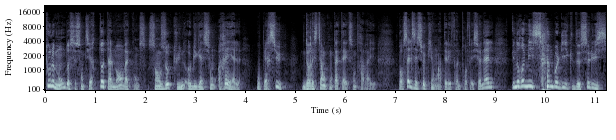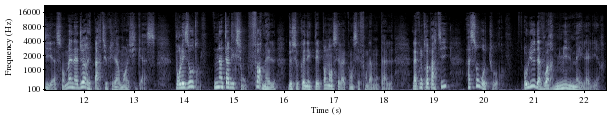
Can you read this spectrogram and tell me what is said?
Tout le monde doit se sentir totalement en vacances, sans aucune obligation réelle ou perçue de rester en contact avec son travail. Pour celles et ceux qui ont un téléphone professionnel, une remise symbolique de celui-ci à son manager est particulièrement efficace. Pour les autres, une interdiction formelle de se connecter pendant ses vacances est fondamentale. La contrepartie, à son retour, au lieu d'avoir mille mails à lire,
